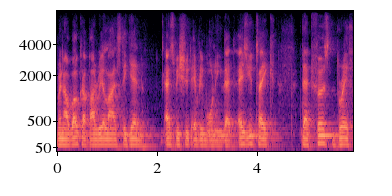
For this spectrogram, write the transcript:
when I woke up, I realized again as we should every morning, that as you take that first breath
